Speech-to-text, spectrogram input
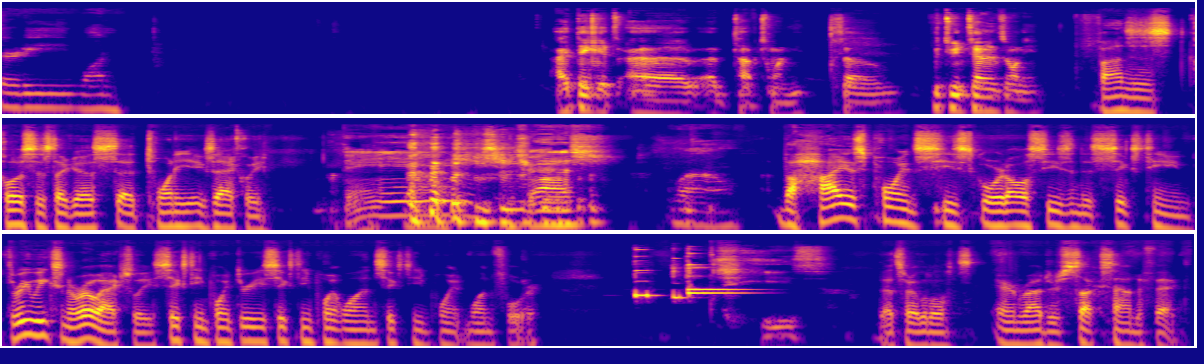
31. I think it's uh, a top twenty. So between ten and twenty. Fonz is closest, I guess, at 20 exactly. Dang. Trash. Wow. the highest points he's scored all season is 16. Three weeks in a row, actually. 16.3, 16.1, 16.14. Jeez. That's our little Aaron Rodgers suck sound effect.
